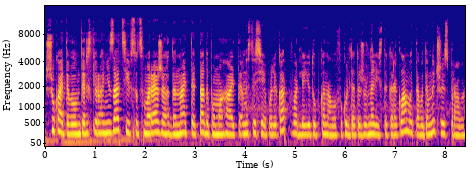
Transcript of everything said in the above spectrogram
Шукайте волонтерські організації в соцмережах, донатьте та допомагайте. Анастасія Полікарпова для Ютуб каналу факультету журналістики, реклами та видавничої справи.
